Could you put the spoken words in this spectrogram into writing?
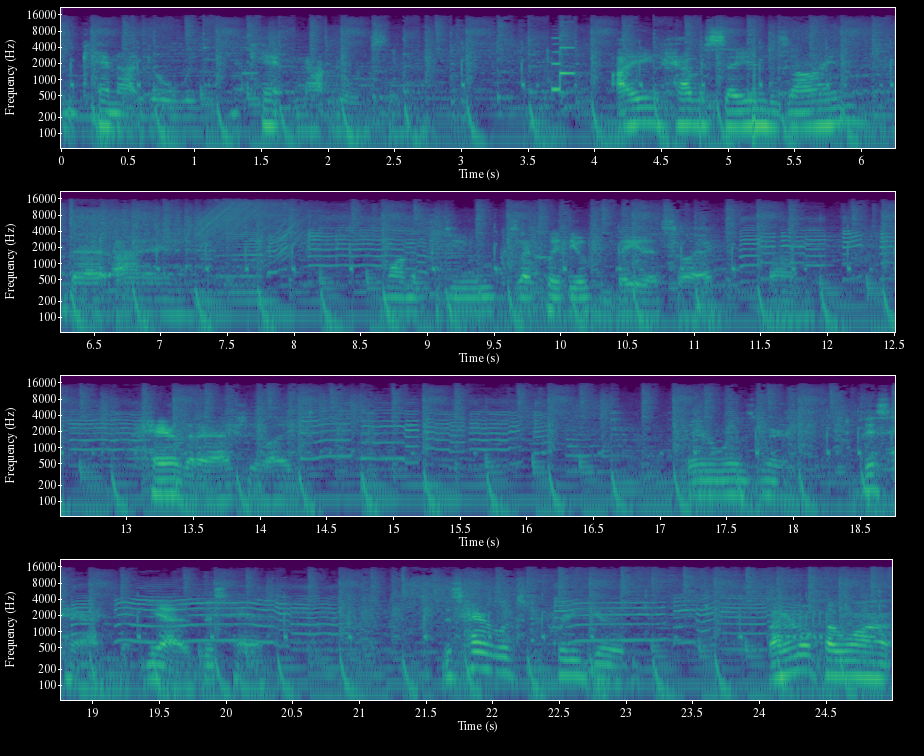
you cannot go with you can't not go with Saiyan. I have a Saiyan design that I wanted to do because I played the open beta, so I um, found hair that I actually liked. There was where this hair, I think. Yeah, this hair. This hair looks pretty good. I don't know if I want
